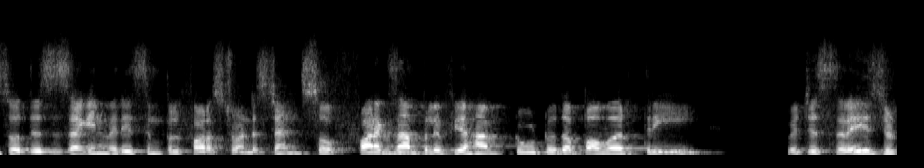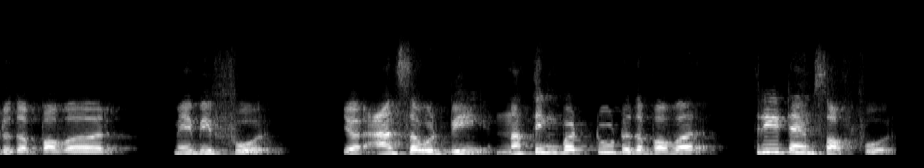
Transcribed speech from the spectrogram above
So this is again very simple for us to understand. So for example, if you have 2 to the power 3, which is raised to the power maybe 4, your answer would be nothing but 2 to the power 3 times of 4.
